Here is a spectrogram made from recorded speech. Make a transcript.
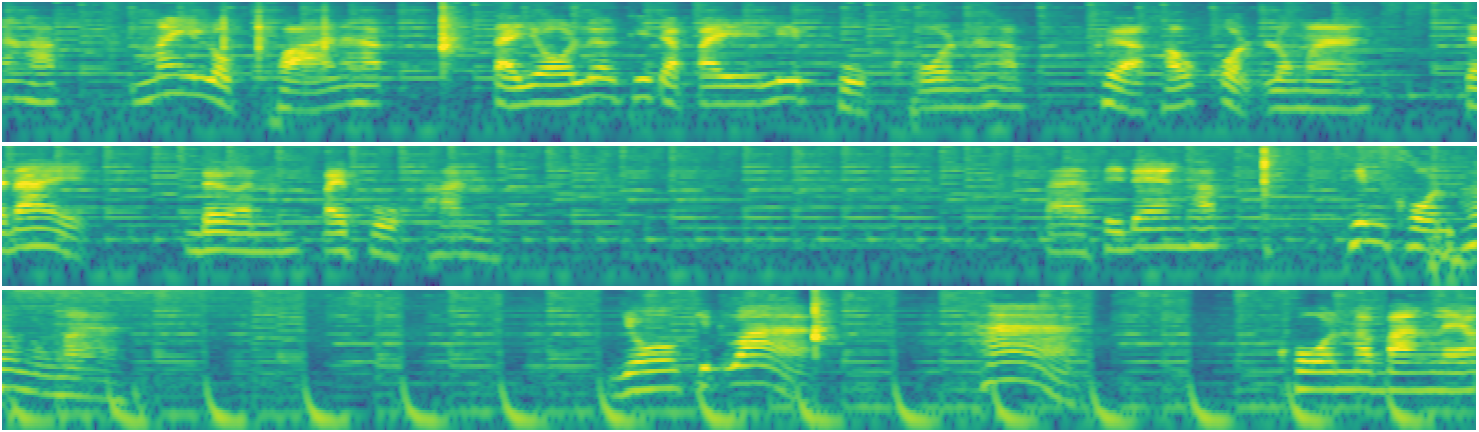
นะครับ ไม่หลบขวานะครับ แต่โยเลือกที่จะไปรีบผูกโคนนะครับ เผื่อเขากดลงมา จะได้เดินไปผูกทัน แต่สีแดงครับ ทิ่มโคนเพิ่มลงมา โยคิดว่า ถ้าโคนมาบังแล้ว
